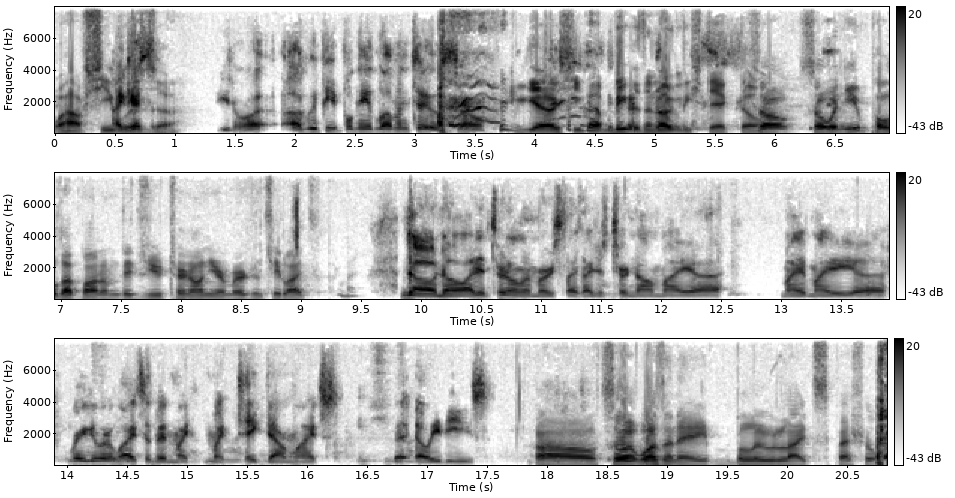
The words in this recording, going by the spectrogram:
Wow, she I was. guess- Uh, you know what? Ugly people need loving too. So yeah, she got beat with an ugly stick, though. So, so when you pulled up on him, did you turn on your emergency lights? no, no, I didn't turn on my emergency lights. I just turned on my uh, my my uh, regular lights and then my my takedown lights, the LEDs. Oh, so it wasn't a blue light special.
